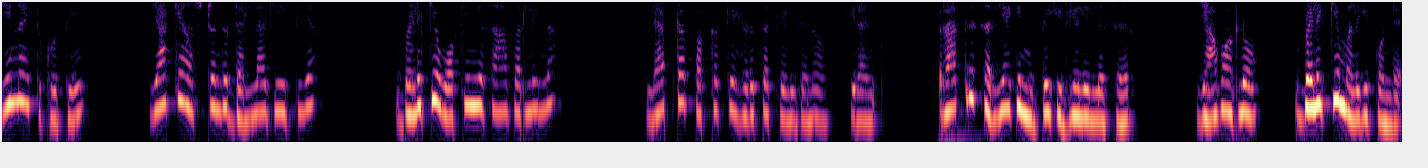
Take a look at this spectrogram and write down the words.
ಏನಾಯಿತು ಕೃತಿ? ಯಾಕೆ ಅಷ್ಟೊಂದು ಡಲ್ಲಾಗಿ ಇದ್ದೀಯಾ? ಬೆಳಿಗ್ಗೆ ವಾಕಿಂಗ್ಗೆ ಸಹ ಬರಲಿಲ್ಲ? ಲ್ಯಾಪ್ಟಾಪ್ ಪಕ್ಕಕ್ಕೆ ಹಿಡುತ್ತಾ ಕೇಳಿದನು ಕಿರಣ್. ರಾತ್ರಿ ಸರಿಯಾಗಿ ನಿದ್ದೆ ಹಿಡಿಯಲಿಲ್ಲ ಸರ್. ಯಾವಾಗಲೂ ಬೆಳಗ್ಗೆ ಮಲಗಿಕೊಂಡೆ.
